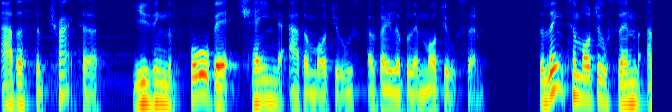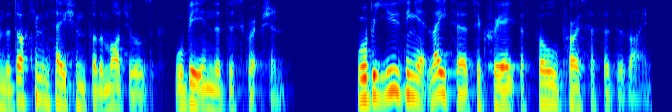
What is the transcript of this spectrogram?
adder subtractor using the 4-bit chained adder modules available in ModuleSim. The link to ModuleSim and the documentation for the modules will be in the description. We'll be using it later to create the full processor design,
